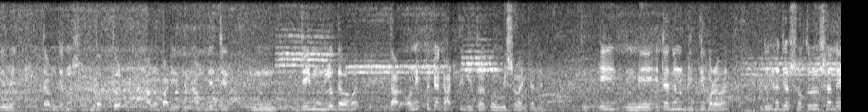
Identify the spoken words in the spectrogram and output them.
ডিমের দাম যেন দপ্তর আরও বাড়িয়ে দেন। আমাদের যে যেই মূল্য দেওয়া হয়, তার অনেক টাকা ঘাটতি দিতে হয় কর্মী সহায়িকাদের। তো এই এটা যেন বৃদ্ধি করা হয় দুই হাজার সতেরো সালে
